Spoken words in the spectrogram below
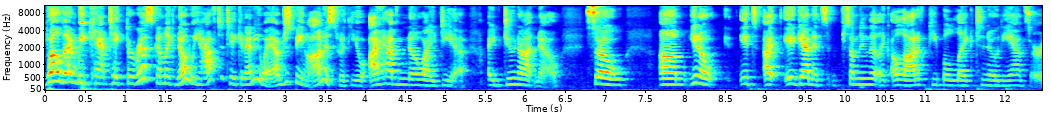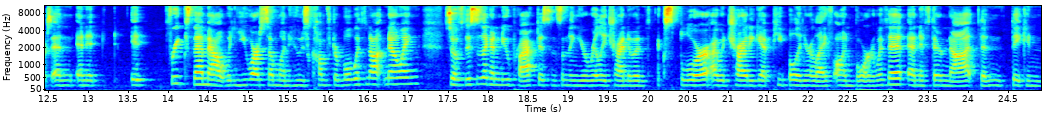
Well, then we can't take the risk. I'm like, No, we have to take it anyway. I'm just being honest with you. I have no idea. I do not know. So, um, you know, it's I, again it's something that like a lot of people like to know the answers and and it it freaks them out when you are someone who's comfortable with not knowing so if this is like a new practice and something you're really trying to explore i would try to get people in your life on board with it and if they're not then they can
